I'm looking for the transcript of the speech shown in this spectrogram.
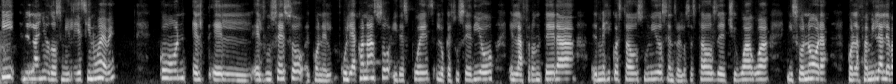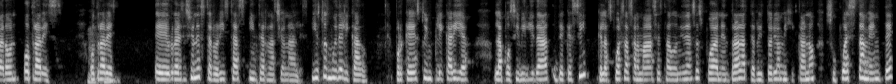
Y en el año 2019, con el, el, suceso, con el Culiaconazo y después lo que sucedió en la frontera México-Estados Unidos entre los estados de Chihuahua y Sonora, con la familia Levarón, otra vez, otra vez eh, organizaciones terroristas internacionales. Y esto es muy delicado, porque esto implicaría la posibilidad de que sí, que las Fuerzas Armadas estadounidenses puedan entrar a territorio mexicano supuestamente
